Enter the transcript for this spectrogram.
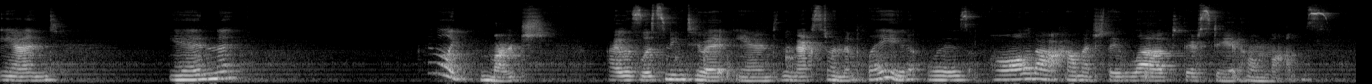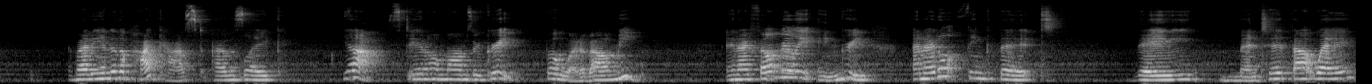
And in kind of like March, I was listening to it, and the next one that played was all about how much they loved their stay at home moms. And by the end of the podcast, I was like, yeah, stay at home moms are great, but what about me? And I felt really angry. And I don't think that they meant it that way.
